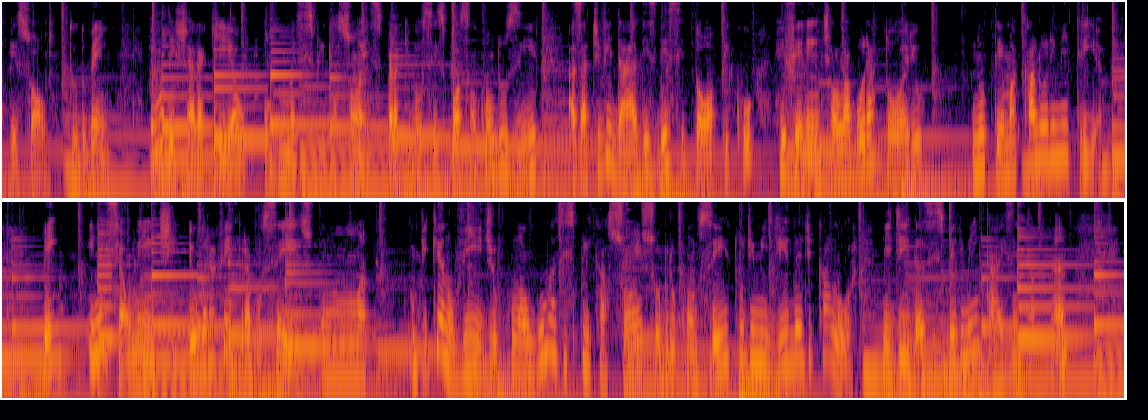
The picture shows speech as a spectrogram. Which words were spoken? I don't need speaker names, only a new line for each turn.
Olá pessoal, tudo bem? Eu vou deixar aqui algumas explicações para que vocês possam conduzir as atividades desse tópico referente ao laboratório no tema calorimetria. Bem, inicialmente eu gravei para vocês uma um pequeno vídeo com algumas explicações sobre o conceito de medida de calor, medidas experimentais, então, né?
